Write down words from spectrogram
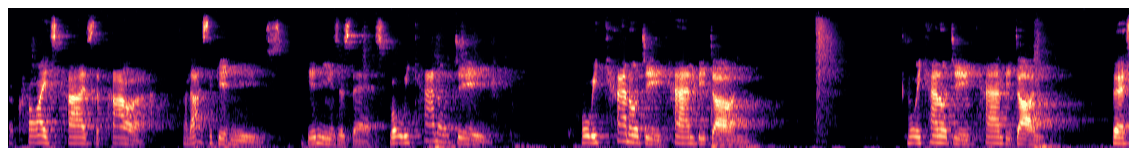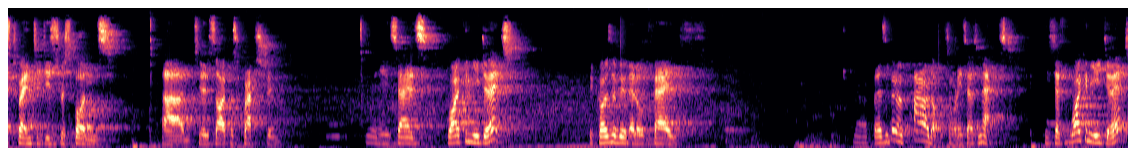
But Christ has the power, and that's the good news. The good news is this what we cannot do, what we cannot do can be done. What we cannot do can be done. Verse 20, Jesus responds um, to the disciples' question. And he says, Why can you do it? Because of your little faith. Uh, but there's a bit of a paradox in what he says next. He says, Why can you do it?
